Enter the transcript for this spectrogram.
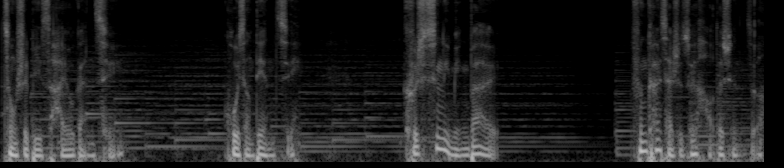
纵使彼此还有感情，互相惦记，可是心里明白，分开才是最好的选择。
